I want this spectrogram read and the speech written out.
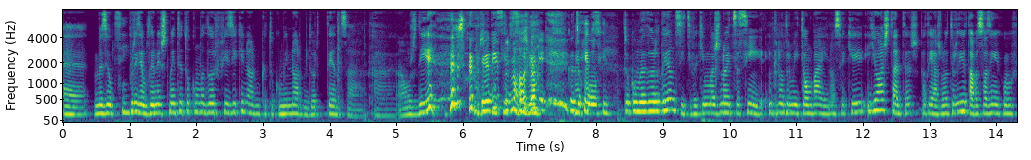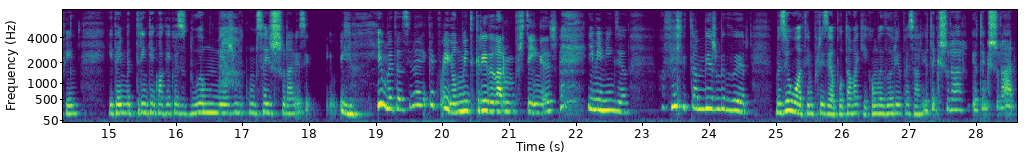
Uh, mas eu, Sim. por exemplo, eu neste momento estou com uma dor física enorme, que eu estou com uma enorme dor de dentes há, há, há uns dias. eu disse-lhe mal que eu estou com, com uma dor de dentes e tive aqui umas noites assim em que não dormi tão bem e não sei o quê. E eu às tantas, aliás, no outro dia eu estava sozinha com o meu filho e dei-me uma trinca em qualquer coisa, doeu-me mesmo e comecei a chorar. E, assim, e, o meu assim, o que é que foi? Ele muito querido a dar-me postinhas e miminhos. Eu, oh filho, está-me mesmo a doer. Mas eu ontem, por exemplo, estava aqui com uma dor e eu pensar, eu tenho que chorar, eu tenho que chorar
